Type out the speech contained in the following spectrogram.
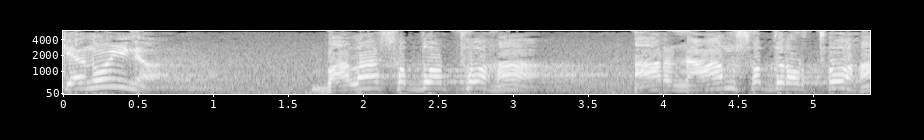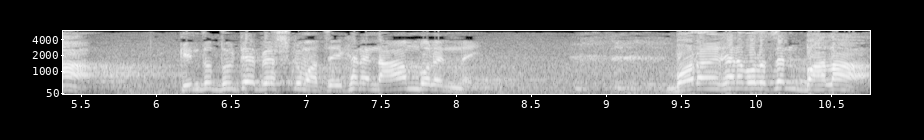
কেনই না? বালা শব্দ অর্থ হ্যাঁ আর নাম শব্দের অর্থ হ্যাঁ কিন্তু দুইটা বেশ কম আছে, এখানে নাম বলেন নাই। বরং এখানে বলেছেন বালা।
